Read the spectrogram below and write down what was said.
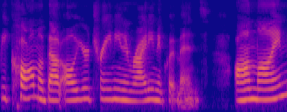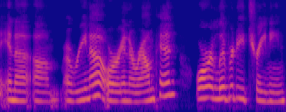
be calm about all your training and riding equipment online in a um, arena or in a round pen or liberty training,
